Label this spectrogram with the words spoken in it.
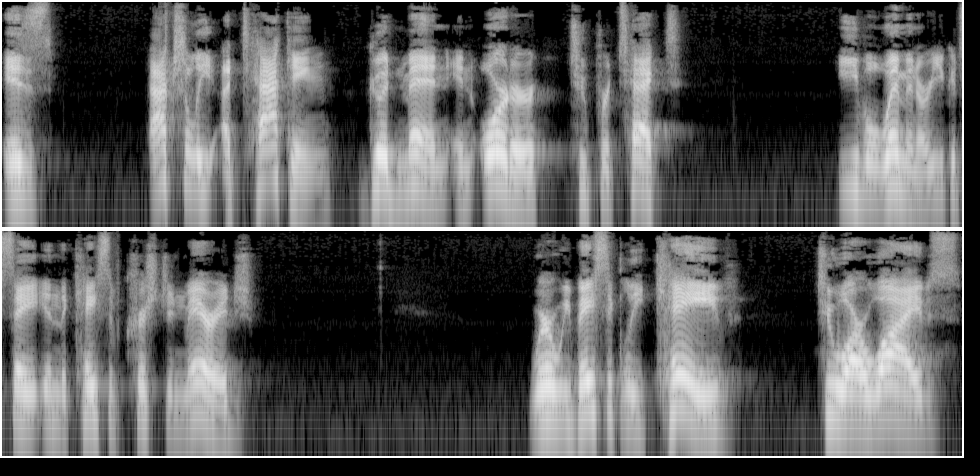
is actually attacking good men in order to protect evil women. Or you could say in the case of Christian marriage, where we basically cave to our wives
